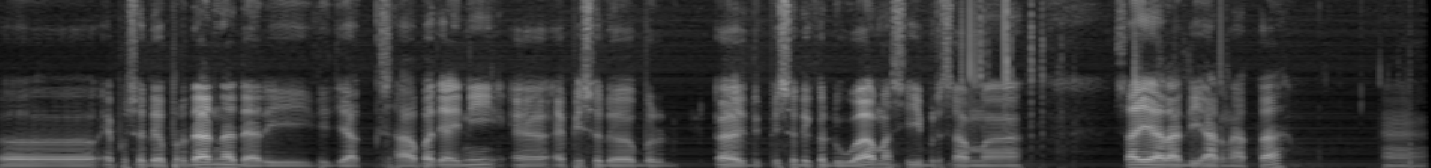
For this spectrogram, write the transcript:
eh, episode perdana dari jejak sahabat ya ini eh, episode ber, eh, episode kedua masih bersama saya Radi Arnata. Nah,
